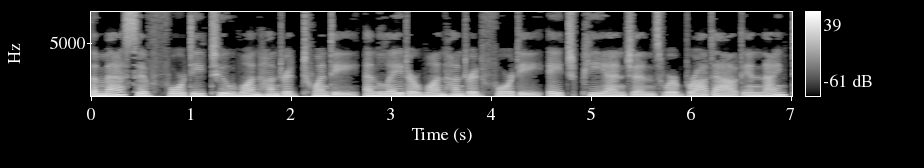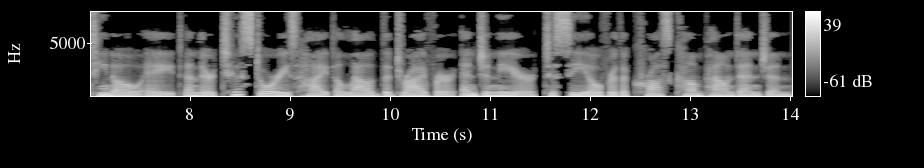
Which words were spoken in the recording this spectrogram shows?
The massive 40-120 and later 140 HP engines were brought out in 1908 and their two stories height allowed the driver engineer to see over the cross-compound engine.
